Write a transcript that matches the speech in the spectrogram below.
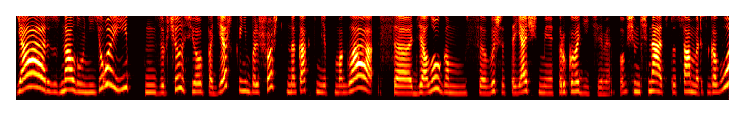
Я разузнала у нее и заручилась ее поддержкой небольшой, чтобы она как-то мне помогла с диалогом с вышестоящими руководителями. В общем, начинается тот самый разговор.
